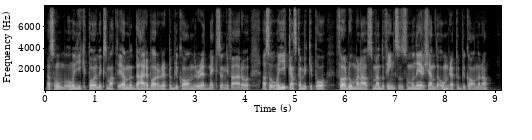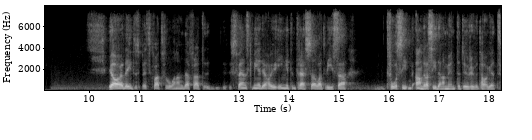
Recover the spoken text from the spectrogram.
alltså hon, hon gick på liksom att ja, men det här är bara republikaner och rednecks ungefär. Och, alltså hon gick ganska mycket på fördomarna som ändå finns och som hon erkände om republikanerna. Ja, det är inte skvatt förvånande därför att svensk media har ju inget intresse av att visa två andra sidan av myntet överhuvudtaget.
